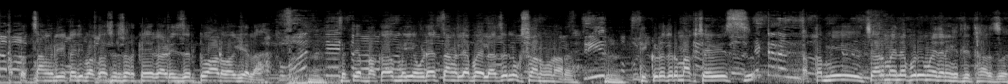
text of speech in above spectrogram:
आता चांगली एखादी बकासूर सारख्या गाडी जर तो आडवा गेला तर त्या बका म्हणजे एवढ्या चांगल्या बैलाचं नुकसान होणार आहे. तिकडे तर मागच्या वेळेस आता मी चार महिन्यापूर्वी मैदान घेतले थारचं.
